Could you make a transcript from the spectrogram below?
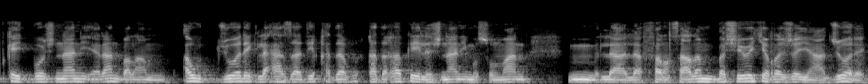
بکەیت بۆ ژنانی ئێران بەڵام ئەو جۆرێک لە ئازادی قەدەغە بکەیت لە ژنانی مسلمان لە فەرەنسا ئەڵێم بە شێوەیەکی ڕێژەیی ها جۆرێک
